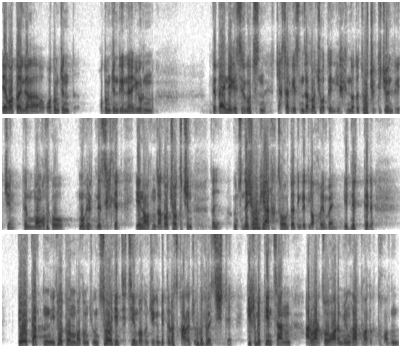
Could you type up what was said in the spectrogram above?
яг одоо ингээ гудамжинд гудамжинд гинэ ер нь тэгээ дайныг эсэргүүцсэн жагсаал гэсэн залуучуудын эрх нь одоо зөрчигдөж байна л гэж байна. Тэр монголгүй мөн хэрднээс эхлээд энэ олон залуучууд чинь үндсэндээ шүүхийн алхах цогцолдод ингээд явах юм байна. Эднэрт тэр дээд талд нь илүү том боломж, үндсэн хуулийн цэцгийн боломжийг бид нар бас гаргаж өгөх байсан шүү дээ. Гэх мэтийн цаана 10-аар 100-аар мянгаар тоологдох олон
